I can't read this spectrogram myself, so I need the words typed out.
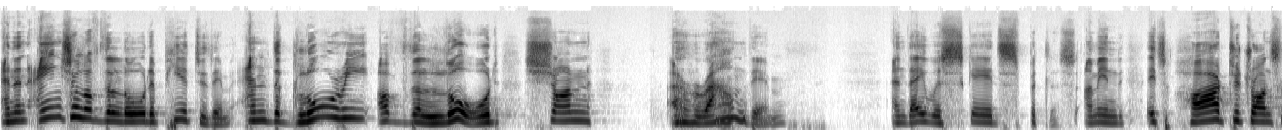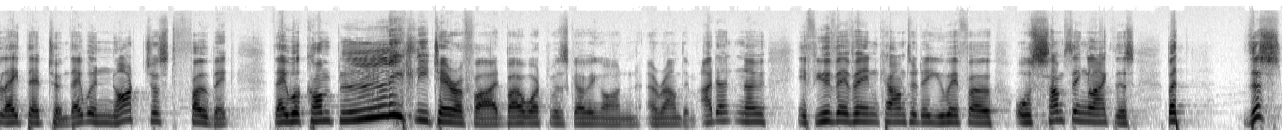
And an angel of the Lord appeared to them, and the glory of the Lord shone around them, and they were scared spitless. I mean, it's hard to translate that term. They were not just phobic, They were completely terrified by what was going on around them. I don't know if you've ever encountered a UFO or something like this, but this,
